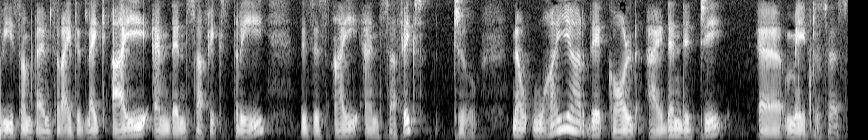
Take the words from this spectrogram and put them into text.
we sometimes write it like I and then suffix 3. This is I and suffix 2. Now, why are they called identity uh, matrices?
